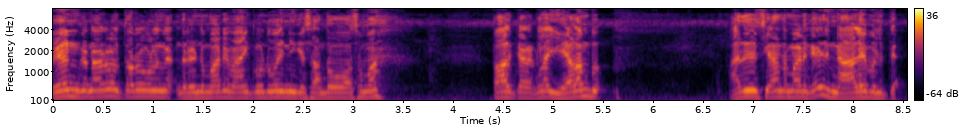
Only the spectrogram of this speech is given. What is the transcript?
வேணுங்கிறனால தொடர்பு கொள்ளுங்க. இந்த ரெண்டு மாடி வாங்கி கொண்டு போய் நீங்கள் சந்தோஷமாக பால் கறக்கலாம். இளம்பு அது சேர்ந்த மாடுங்க. இது நாளே வெளுத்தேன்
